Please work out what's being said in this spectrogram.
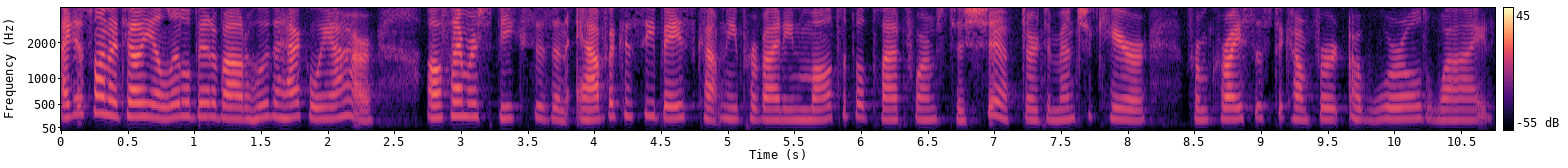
I just want to tell you a little bit about who the heck we are. Alzheimer Speaks is an advocacy based company providing multiple platforms to shift our dementia care from crisis to comfort worldwide.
